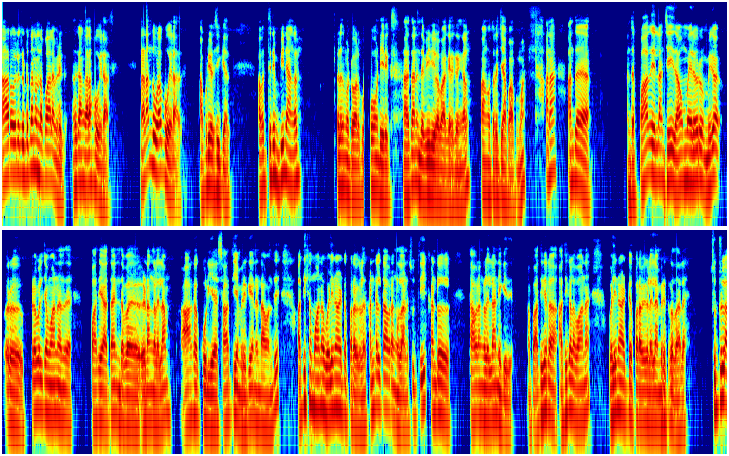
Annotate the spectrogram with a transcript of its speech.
நாகர்கோயிலுக்கிட்ட தான் அந்த பாலம் இருக்குது அதுக்கு அங்கெல்லாம் போயிடாது நடந்து கூட போயிடாது அப்படி ஒரு சிக்கல் அப்போ திரும்பி நாங்கள் எழுதுமட்டுவாள் போக வேண்டியிருக்கு. அதுதான் இந்த வீடியோவில் பார்க்க இருக்கிறீங்க வாங்க தொடர்ச்சியாக பார்ப்போமா. ஆனால் அந்த அந்த பாதையெல்லாம் செய்து உண்மையில ஒரு மிக ஒரு பிரபலஜமான அந்த பாதையாக தான் இந்த இடங்கள் எல்லாம் ஆகக்கூடிய சாத்தியம் இருக்குது என்னென்னா வந்து அதிகமான வெளிநாட்டு பறவைகள் கண்டல் தாவரங்கள் தானே சுற்றி கண்டல் தாவரங்கள் எல்லாம் நிற்கிது அப்போ அதிக அதிகளவான வெளிநாட்டு பறவைகள் எல்லாம் இருக்கிறதால சுற்றுலா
